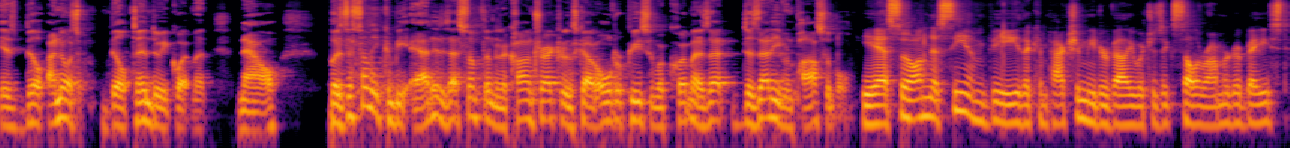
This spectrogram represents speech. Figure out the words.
is built? I know it's built into equipment now but is this something that can be added? Is that something that a contractor that's got older piece of equipment is that does that even possible? Yeah. So on the CMV, the compaction meter value, which is accelerometer based,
